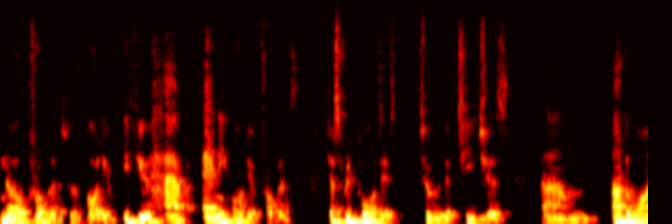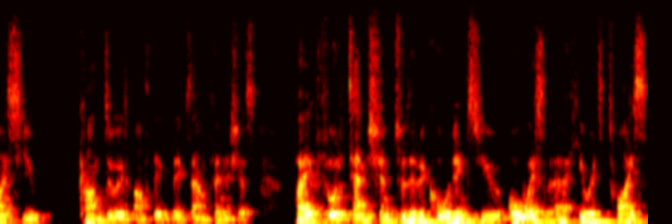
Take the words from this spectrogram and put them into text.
no problems with volume. If you have any audio problems, just report it to the teachers. Um, otherwise, you can't do it after the exam finishes. Pay full attention to the recordings. You always uh, hear it twice.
